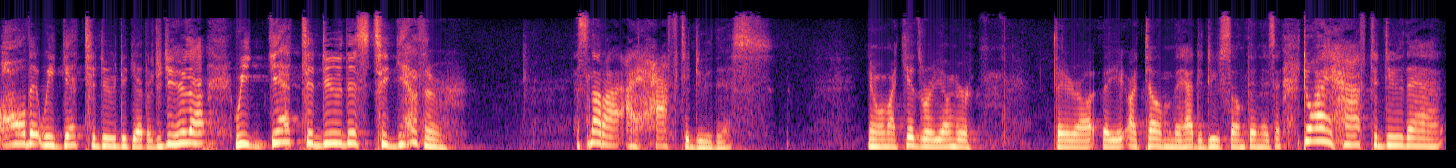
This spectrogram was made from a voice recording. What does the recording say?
all that we get to do together. Did you hear that? We get to do this together. It's not, I, I have to do this. You know, when my kids were younger, they, uh, they, I tell them they had to do something. They say, Do I have to do that?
